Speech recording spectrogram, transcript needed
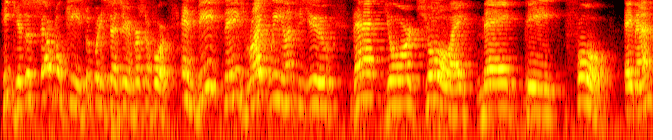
He gives us several keys. Look what he says here in verse number 4. And these things write we unto you that your joy may be full. Amen.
